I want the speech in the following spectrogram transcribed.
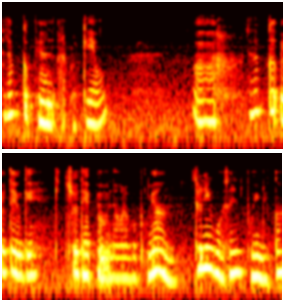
최상급 표현 알아볼게요. 아, 최상급 일단 여기 기출 대표 문항을 한번 보면 틀린 곳은 보입니까?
